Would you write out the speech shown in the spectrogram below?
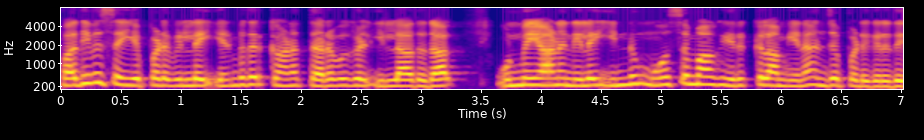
பதிவு செய்யப்படவில்லை என்பதற்கான தரவுகள் இல்லாததால் உண்மையான நிலை இன்னும் மோசமாக இருக்கலாம் என அஞ்சப்படுகிறது.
